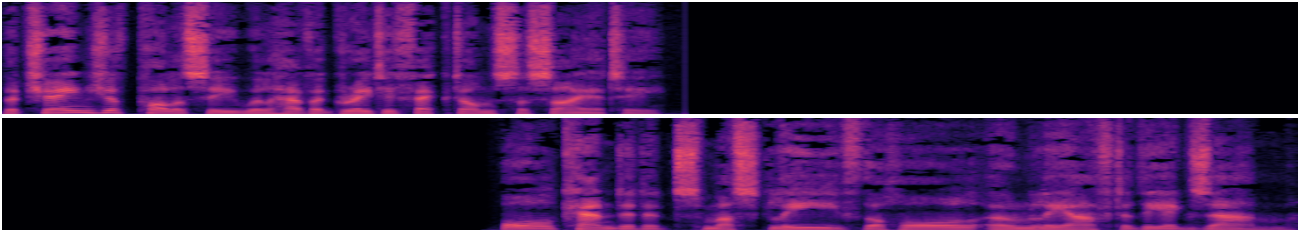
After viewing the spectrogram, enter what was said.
The change of policy will have a great effect on society. All candidates must leave the hall only after the exam.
